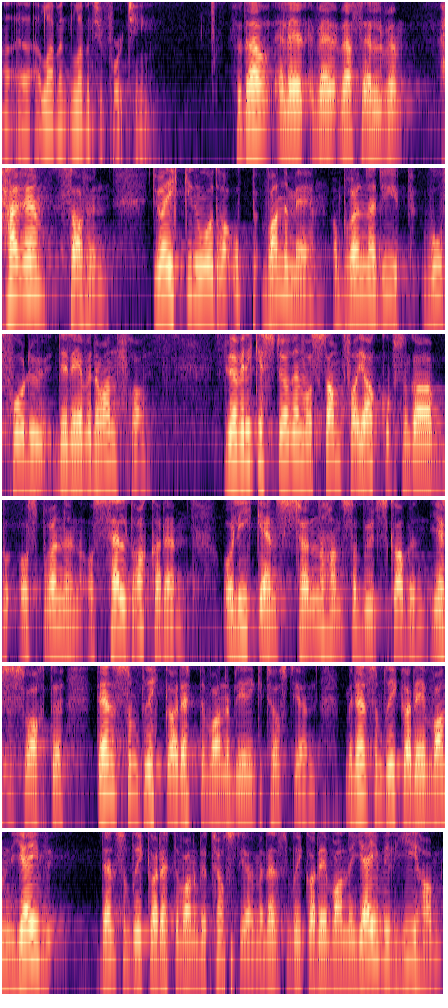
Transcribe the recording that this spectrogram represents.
uh, 11, 11 through 14. Så der, eller vers 11. Herre, sa hun, du har ikke noe å dra opp vannet med, og brønnen er dyp. Hvor får du det levende vann fra? Du er vel ikke større enn vår stamfar Jakob, som ga oss brønnen, og selv drakk av den, og likeens sønnen hans og budskapen. Jesus svarte, 'Den som drikker av dette vannet, blir ikke tørst igjen.' Men den som drikker av det vann jeg den som drikker av dette vannet, blir tørst igjen. Men den som drikker av det vannet jeg vil gi ham,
